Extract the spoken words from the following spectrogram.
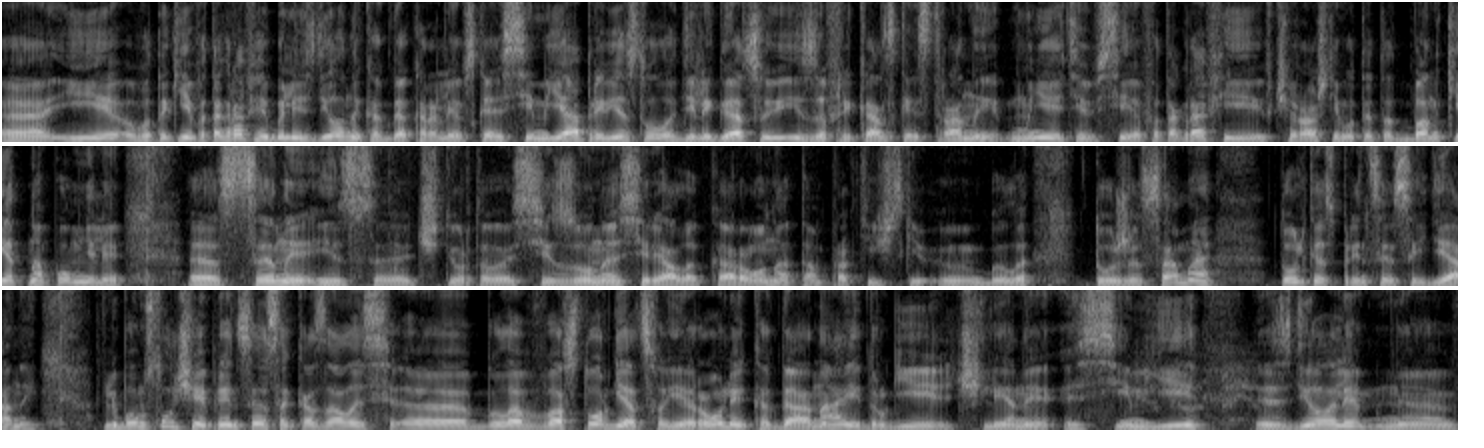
И вот такие фотографии были сделаны, когда королевская семья приветствовала делегацию из африканской страны. Мне эти все фотографии, вчерашний вот этот банкет напомнили э, сцены из э, четвертого сезона сериала «Корона». Там практически было то же самое только с принцессой Дианой. В любом случае, принцесса, казалось, э, была в восторге от своей роли, когда она и другие члены семьи сделали э,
